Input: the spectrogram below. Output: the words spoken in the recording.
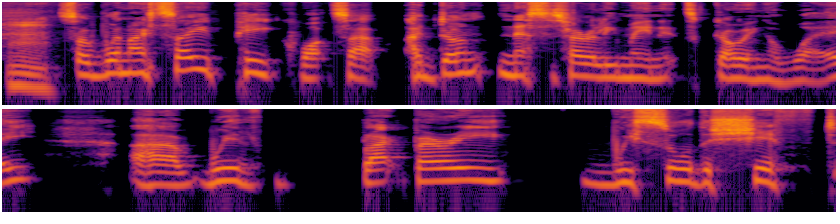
Mm. So when I say peak WhatsApp, I don't necessarily mean it's going away. Uh, with BlackBerry, we saw the shift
